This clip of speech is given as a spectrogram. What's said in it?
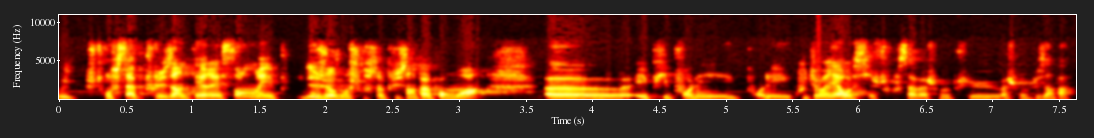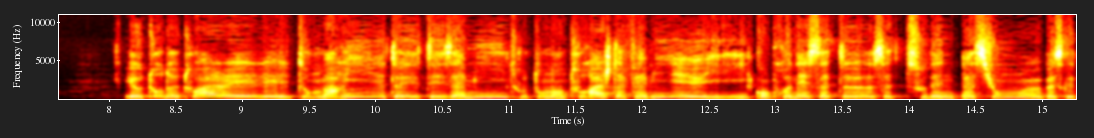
Oui, je trouve ça plus intéressant et déjà, moi, je trouve ça plus sympa pour moi. Euh, et puis pour les, pour les couturières aussi, je trouve ça vachement plus, vachement plus sympa. Et autour de toi, ton mari, tes, amis, tout ton entourage, ta famille, euh, ils comprenaient cette, cette soudaine passion parce que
